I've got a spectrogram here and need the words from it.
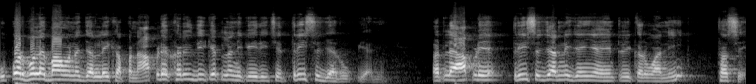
ઉપર ભલે બાવન હજાર લખ્યા, પણ આપણે ખરીદી કેટલાની કરી છે? ત્રીસ હજાર રૂપિયાની. એટલે આપણે ત્રીસ હજારની જ અહીંયા એન્ટ્રી કરવાની થશે.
